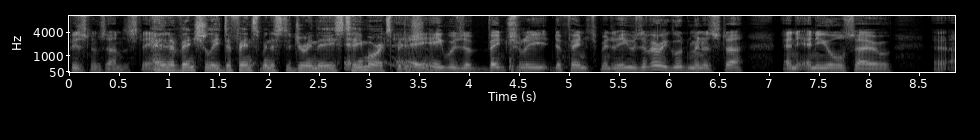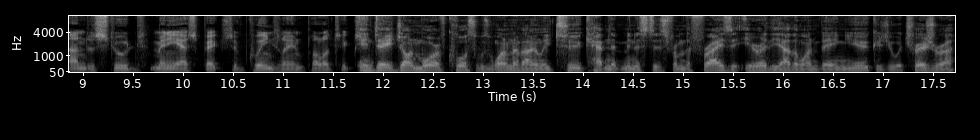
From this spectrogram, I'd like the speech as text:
business understanding. And eventually defence minister during the East Timor expedition. He was eventually defence minister. He was a very good minister, and and he also. Uh, understood many aspects of Queensland politics. Indeed, John Moore, of course, was one of only two cabinet ministers from the Fraser era, the other one being you, because you were treasurer.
